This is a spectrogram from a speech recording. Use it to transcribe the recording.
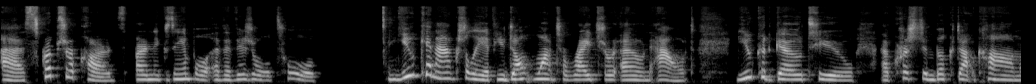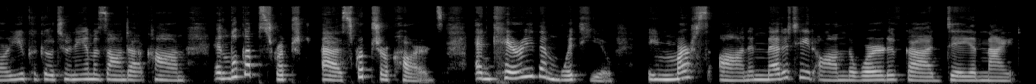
Uh, scripture cards are an example of a visual tool you can actually, if you don't want to write your own out, you could go to a christianbook.com or you could go to an amazon.com and look up script, uh, scripture cards and carry them with you immerse on and meditate on the Word of God day and night.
